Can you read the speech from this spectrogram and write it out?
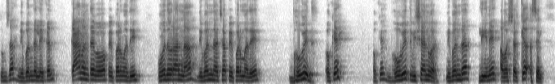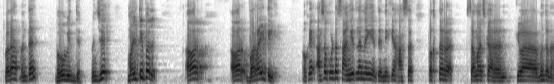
तुमचा निबंध लेखन. काय म्हणतंय बाबा पेपरमध्ये उमेदवारांना निबंधाच्या पेपरमध्ये बहुविध ओके? ओके? बहुविध विषयांवर निबंध लिहिणे आवश्यक असेल. बघा म्हणते बहुविध्य म्हणजे मल्टिपल और और व्हरायटी ओके? असं कुठं सांगितलं नाहीये त्यांनी की असं फक्त र- समाजकारण किंवा म्हणतो ना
